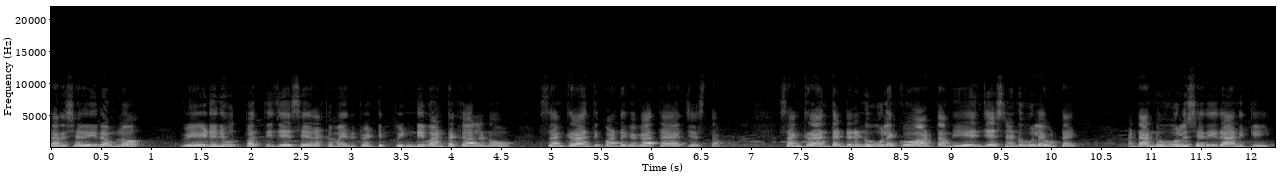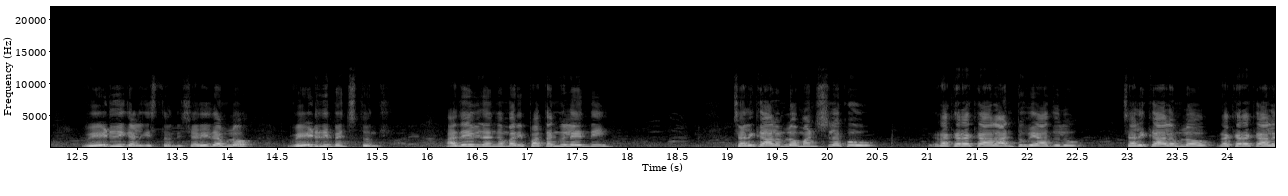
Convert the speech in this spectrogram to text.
తన శరీరంలో వేడిని ఉత్పత్తి చేసే రకమైనటువంటి పిండి వంటకాలను సంక్రాంతి పండుగగా తయారు చేస్తాం. సంక్రాంతి అంటేనే నువ్వులు ఎక్కువ వాడతాం. ఏం చేసినా నువ్వులే ఉంటాయి. అంటే ఆ నువ్వులు శరీరానికి వేడిని కలిగిస్తుంది. శరీరంలో వేడిని పెంచుతుంది. అదేవిధంగా మరి పతంగులేంది? చలికాలంలో మనుషులకు రకరకాల అంటువ్యాధులు చలికాలంలో రకరకాల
